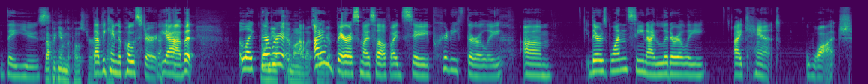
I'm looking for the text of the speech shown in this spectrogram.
they use. that became the poster. That actually. became the poster. Yeah, but like Going there the were, mile, I you embarrassed myself. I'd say pretty thoroughly. Um, there's one scene I literally I can't watch.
